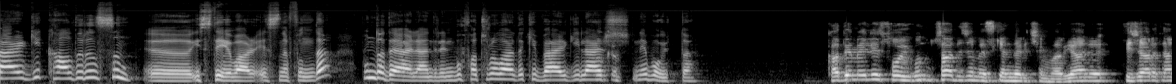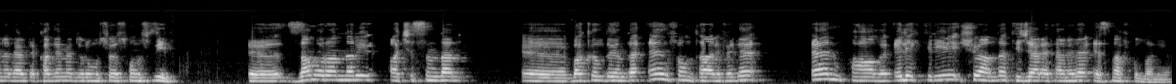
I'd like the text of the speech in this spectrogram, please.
vergi kaldırılsın e, isteği var esnafında. Bunu da değerlendirelim. Bu faturalardaki vergiler Bakın. ne boyutta? kademeli soygun sadece meskenler için var. Yani ticarethanelerde kademe durumu söz konusu değil. Ee, zam oranları açısından e, bakıldığında en son tarifede en pahalı elektriği şu anda ticarethaneler esnaf kullanıyor.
